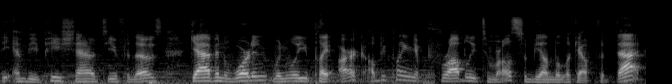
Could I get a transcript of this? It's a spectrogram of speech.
the MVP. Shout out to you for those. Gavin Warden, when will you play Ark? I'll be playing it probably tomorrow, so be on the lookout for that.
